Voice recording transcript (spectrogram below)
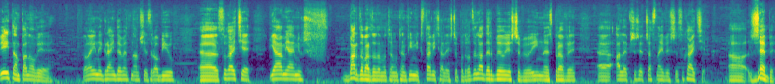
Witam panowie. Kolejny grind event nam się zrobił. E, słuchajcie, ja miałem już bardzo, bardzo dawno temu ten filmik stawić, ale jeszcze po drodze lader był, jeszcze były inne sprawy, e, ale przyszedł czas najwyższy. Słuchajcie, a, żeby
